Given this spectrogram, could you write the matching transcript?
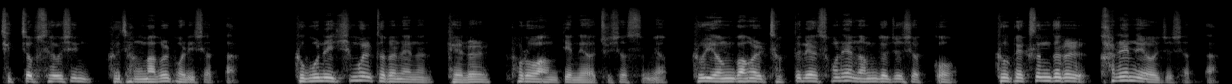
직접 세우신 그 장막을 버리셨다. 그분의 힘을 드러내는 괴를 포로와 함께 내어 주셨으며 그 영광을 적들의 손에 넘겨주셨고 그 백성들을 칼에 내어 주셨다.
